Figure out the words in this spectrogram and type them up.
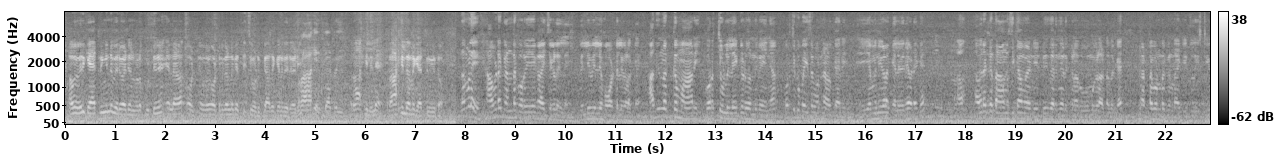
അപ്പോൾ ഇവർ കാറ്ററിങ്ങിന്റെ പരിപാടിയാണ് ഇവിടെ. ഫുഡിന് എല്ലാ ഹോട്ട- ഹോട്ടലുകളിലൊക്കെ എത്തിച്ചു കൊടുക്കുക അതൊക്കെയാണ് പരിപാടി. റാഹിൽ കാറ്ററിംഗ് റാഹിൽ അല്ലേ? റാഹിൽ തന്നെ കാറ്ററിംഗ് കേട്ടോ. നമ്മളെ അവിടെ കണ്ട കുറേ കാഴ്ചകളില്ലേ? വലിയ വലിയ ഹോട്ടലുകളൊക്കെ. അതിൽ നിന്നൊക്കെ മാറി കുറച്ചുള്ളിലേക്ക് വന്നു കഴിഞ്ഞാൽ കുറച്ചൊക്കെ പൈസ കുറഞ്ഞ ആൾക്കാർ യമനികളൊക്കെ അല്ലേ അവിടെയൊക്കെ? അവരൊക്കെ താമസിക്കാൻ വേണ്ടിയിട്ട് തിരഞ്ഞെടുക്കുന്ന റൂമുകളാട്ടോ അതൊക്കെ. കട്ട കൊണ്ടൊക്കെ ഉണ്ടാക്കിയിട്ടുള്ള ഇഷ്ടിക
